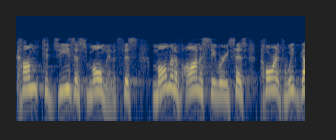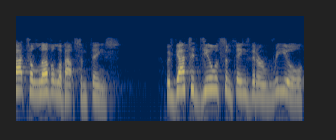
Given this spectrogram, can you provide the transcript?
come to Jesus moment. It's this moment of honesty where he says, Corinth, we've got to level about some things. We've got to deal with some things that are real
